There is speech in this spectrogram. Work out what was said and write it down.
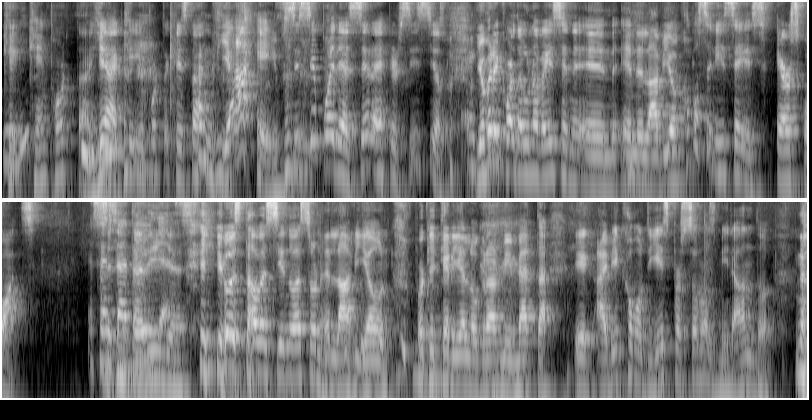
¿Qué, ¿Qué, importa? Ya, ¿qué importa que está en viaje? Sí se puede hacer ejercicios. Yo me recuerdo una vez en, en, en, el avión, ¿cómo se dice air squats? Sentadillas. Yo estaba haciendo eso en el avión porque quería lograr mi meta. Y había como 10 personas mirando. No,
